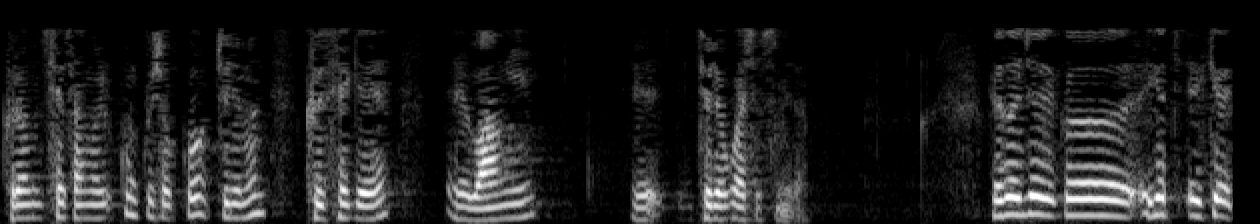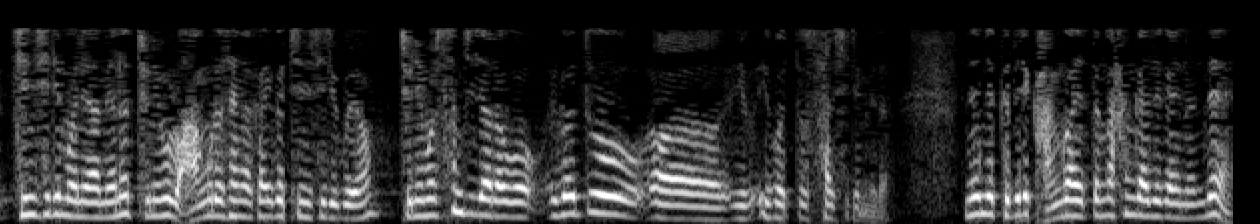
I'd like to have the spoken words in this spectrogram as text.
그런 세상을 꿈꾸셨고 주님은 그 세계의 왕이 되려고 하셨습니다. 그래서 이제 그 이게 이렇게 진실이 뭐냐면은 주님을 왕으로 생각하니까 진실이고요. 주님을 선지자라고 이것도 어 이것도 사실입니다. 근데 이제 그들이 간과했던 거 한 가지가 있는데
